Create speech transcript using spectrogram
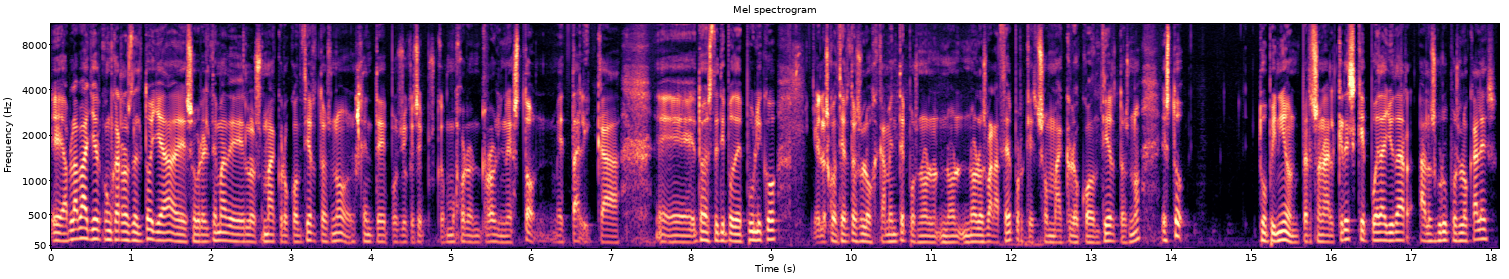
Eh, hablaba ayer con Carlos del Toya eh, sobre el tema de los macro conciertos, ¿no? Gente, pues yo qué sé, pues que a lo mejor en Rolling Stone, Metallica, eh, todo este tipo de público. Eh, los conciertos, lógicamente, pues no, no, no los van a hacer porque son macro conciertos, ¿no? Esto, tu opinión personal, ¿crees que puede ayudar a los grupos locales?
